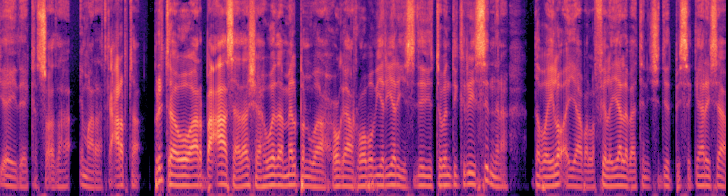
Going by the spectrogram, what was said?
ee ka socda imaaraadka carabta brita oo arbacaa saadaasha hawada melbourne waa xoogaa roobab yaryar iyo siddeed iyo toban digrii sydneyna dabaylo ayaaba la filaya labaatan iyo siddeed bayse gaaraysa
